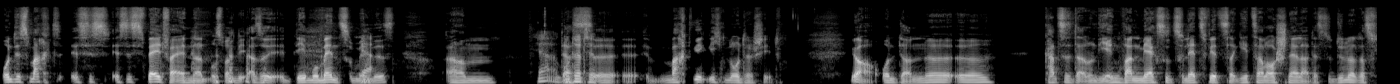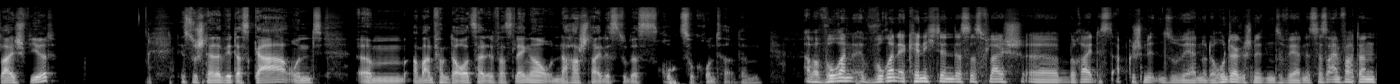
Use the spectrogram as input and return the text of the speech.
und es macht, es ist, es ist weltverändernd, muss man, also in dem Moment zumindest. Ja, ähm, ja das. Äh, macht wirklich einen Unterschied. Ja, und dann äh, äh, kannst du dann, und irgendwann merkst du, zuletzt wird's, geht's dann auch schneller. Desto dünner das Fleisch wird, desto schneller wird das gar und ähm, am Anfang dauert es halt etwas länger und nachher schneidest du das ruckzuck runter. Dann aber woran, woran erkenne ich denn, dass das Fleisch äh, bereit ist, abgeschnitten zu werden oder runtergeschnitten zu werden? Ist das einfach dann,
